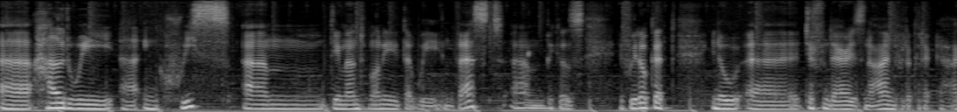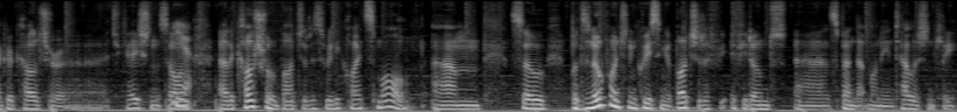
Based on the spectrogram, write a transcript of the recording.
uh, how do we uh, increase um, the amount of money that we invest? Um, because if we look at, you know, uh, different areas in Ireland, if we look at agriculture, uh, education, and so on, uh, the cultural budget is really quite small. Um, so, but there's no point in increasing a budget if, if you don't uh, spend that money intelligently.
